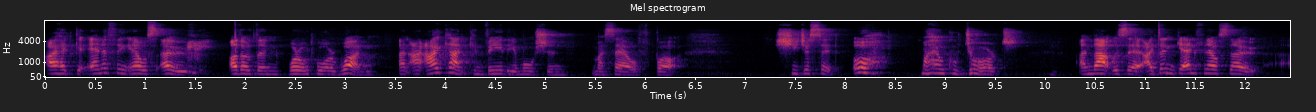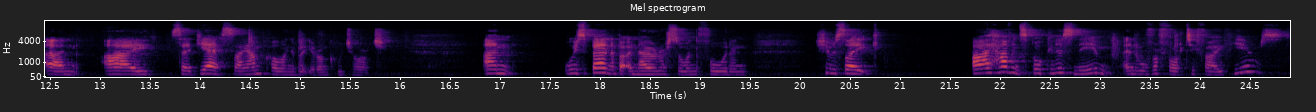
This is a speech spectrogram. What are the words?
I had get anything else out other than World War One, and I, I can't convey the emotion myself, but she just said, "Oh, my uncle George," and that was it. I didn't get anything else out, and I said, "Yes, I am calling about your uncle George," and we spent about an hour or so on the phone, and she was like, "I haven't spoken his name in over forty-five years.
